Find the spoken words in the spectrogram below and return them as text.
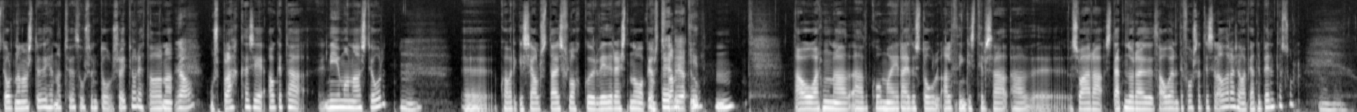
stjórnarnarstöðu hérna 2017 rétt á hana hún sprakk þessi ágæta nýjum mánuða stjórn mm. uh, hvað var ekki sjálfstæðisflokkur viðreistn og björnt framtíð mm. þá var hún að, að koma í ræðustól alþingis til að, að uh, svara stefnuræðu þáverandi fórsættisráðara sem var Bjarni Berendesson mm -hmm.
